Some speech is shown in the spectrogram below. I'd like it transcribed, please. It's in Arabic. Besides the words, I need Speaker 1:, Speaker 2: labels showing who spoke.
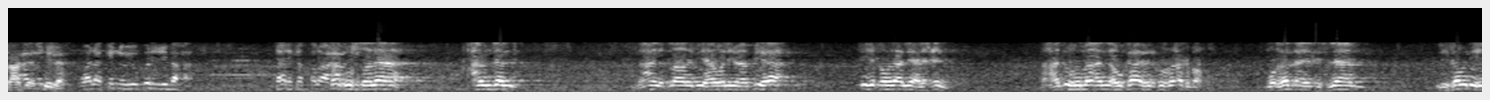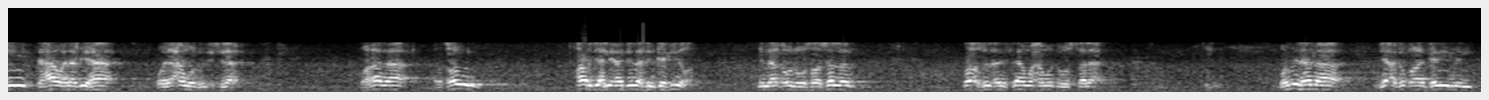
Speaker 1: بعد أسئلة.
Speaker 2: ولكنه يقر بها تارك الصلاة
Speaker 3: ترك الصلاة عمدا مع الإقرار بها والإيمان بها فيه قولان لأهل العلم. أحدهما أنه كافر كفر أكبر مرتد عن الإسلام لكونه تهاون بها ويعود في الإسلام. وهذا القول أرجح لأدلة كثيرة منها قوله صلى الله عليه وسلم رأس الإسلام وعموده الصلاة. ومنها ما جاء في القرآن الكريم من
